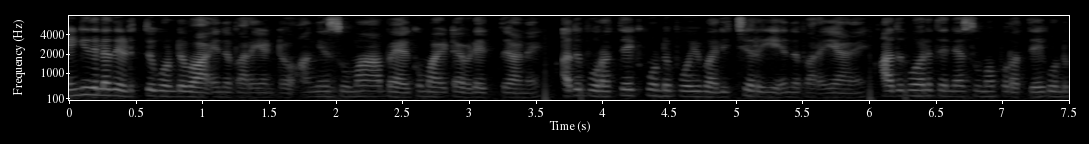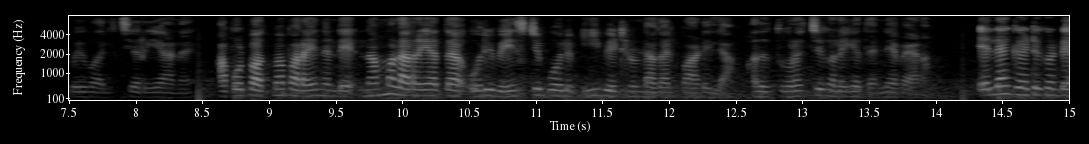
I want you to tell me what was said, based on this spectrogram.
എങ്കിൽ ഇതിലത് എടുത്തു കൊണ്ടുവാ എന്ന് പറയട്ടോ അങ്ങനെ സുമ ആ ബാഗുമായിട്ട് അവിടെ എത്തുകയാണ്. അത് പുറത്തേക്ക് കൊണ്ടുപോയി വലിച്ചെറിയ എന്ന് പറയാണ്. അതുപോലെ തന്നെ സുമ പുറത്തേക്ക് കൊണ്ടുപോയി വലിച്ചെറിയാണ്. അപ്പോൾ പത്മ പറയുന്നുണ്ട് നമ്മൾ അറിയാത്ത ഒരു വേസ്റ്റ് പോലും ഈ വീട്ടിലുണ്ടാകാൻ പാടില്ല. അത് തുറച്ചു കളയുക തന്നെ വേണം. എല്ലാം കേട്ടുകൊണ്ട്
